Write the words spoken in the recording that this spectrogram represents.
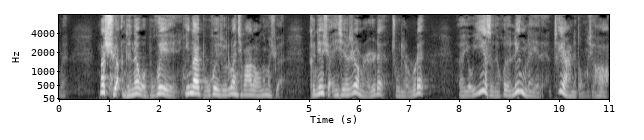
呗。那选的呢，我不会，应该不会就乱七八糟那么选，肯定选一些热门的、主流的、呃有意思的或者另类的这样的东西哈。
